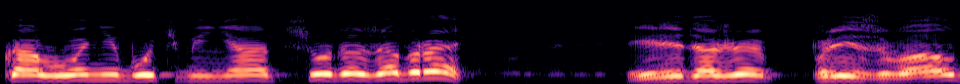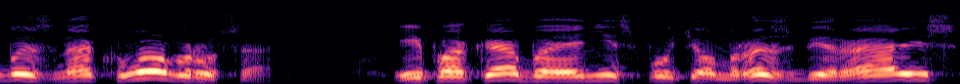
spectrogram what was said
кого-нибудь меня отсюда забрать. Или даже призвал бы знак Логруса. И пока бы они с путем разбирались,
